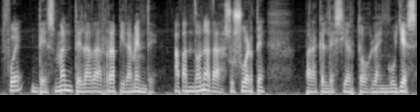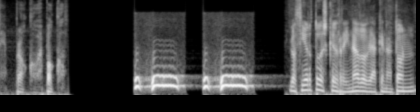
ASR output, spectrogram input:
fue desmantelada rápidamente, abandonada a su suerte para que el desierto la engullese poco a poco. Lo cierto es que el reinado de Akenatón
